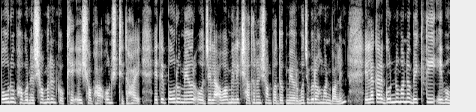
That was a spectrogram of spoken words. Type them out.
পৌর ভবনের সম্মেলন কক্ষে এই সভা অনুষ্ঠিত হয়। এতে পৌর মেয়র ও জেলা আওয়ামী লীগ সাধারণ সম্পাদক মেয়র মুজিবুর রহমান বলেন, এলাকার গণ্যমান্য ব্যক্তি এবং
